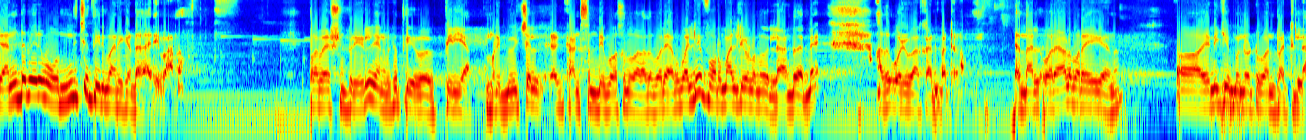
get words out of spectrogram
രണ്ടുപേരും ഒന്നിച്ച് തീരുമാനിക്കേണ്ട കാര്യമാണ്. പ്രവേഷൻ പീരീഡിൽ ഞങ്ങൾക്ക് പിരിയാം. നമ്മുടെ മ്യൂച്വൽ കൺസെന്റ് ഡിവോഴ്സ് എന്ന് പറയുന്നത് പോലെ അപ്പോൾ വലിയ ഫോർമാലിറ്റികളൊന്നും ഇല്ലാണ്ട് തന്നെ അത് ഒഴിവാക്കാൻ പറ്റണം. എന്നാൽ ഒരാൾ പറയുകയാണ് "ആ, എനിക്ക് മുന്നോട്ട് പോകാൻ പറ്റില്ല.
